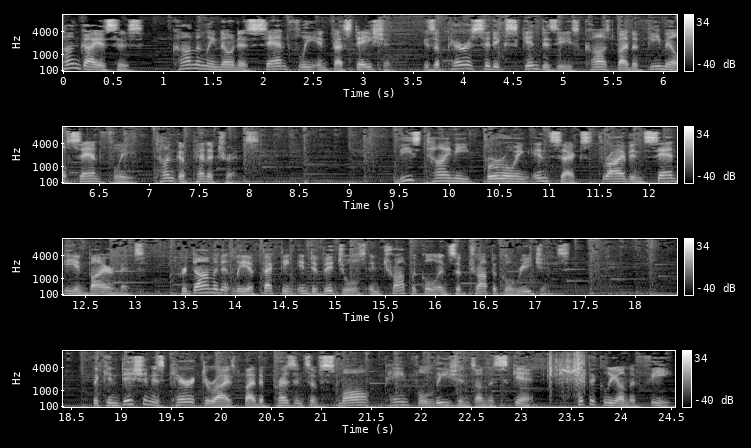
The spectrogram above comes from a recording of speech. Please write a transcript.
Tungiasis, commonly known as sand flea infestation, is a parasitic skin disease caused by the female sand flea, Tunga penetrans. These tiny, burrowing insects thrive in sandy environments, predominantly affecting individuals in tropical and subtropical regions. The condition is characterized by the presence of small, painful lesions on the skin, typically on the feet,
